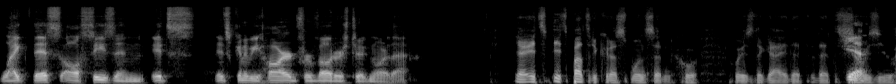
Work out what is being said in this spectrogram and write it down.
like this all season, it's it's going to be hard for voters to ignore that. Yeah, it's it's Patrick Rasmussen who who is the guy that that shows yeah. you.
